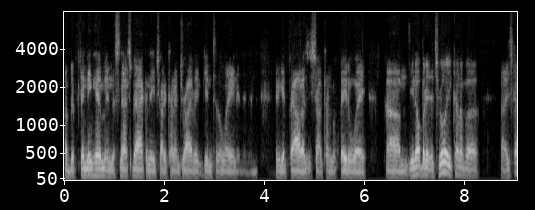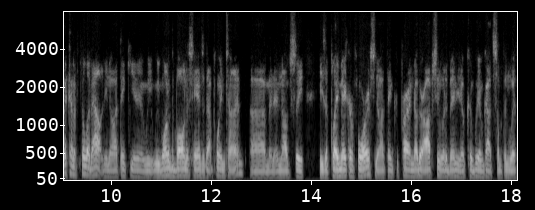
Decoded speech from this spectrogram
of defending him in the snatch back, and then he tried to kind of drive it, get into the lane, and and and get fouled as he shot kind of a fadeaway. Um, you know, but it, it's really kind of a uh, he's got to kind of fill it out. You know, I think you know we, we wanted the ball in his hands at that point in time, um, and, and obviously he's a playmaker for us. You know, I think probably another option would have been, you know, could we have got something with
